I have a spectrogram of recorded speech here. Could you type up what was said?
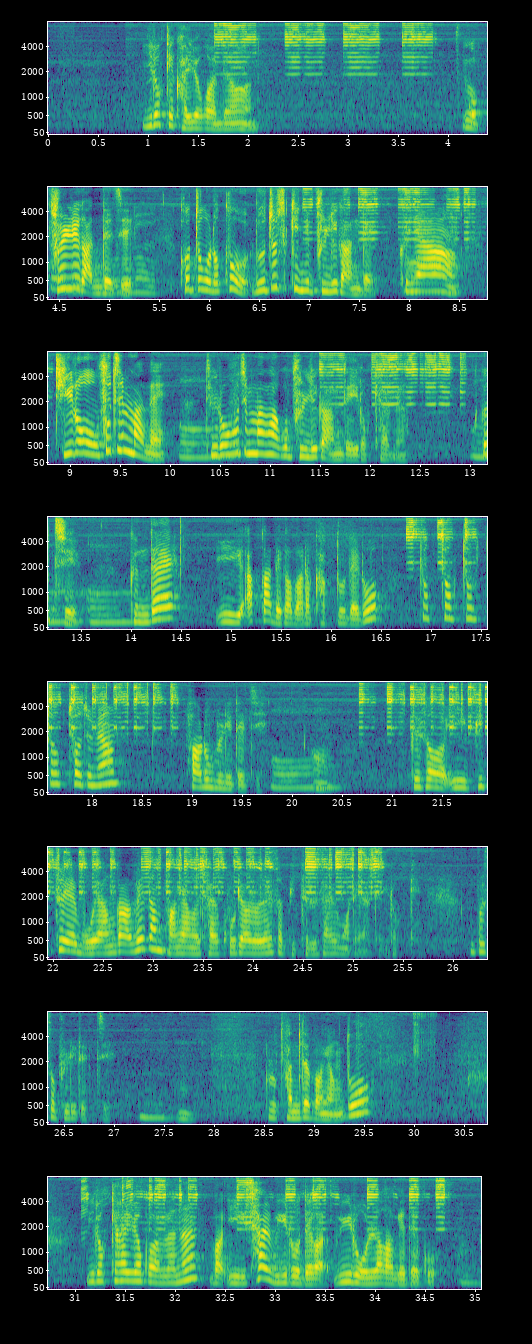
이렇게 가려고 하면 이거 분리가 안 되지. 돼. 그것도 그렇고 루즈 스킨이 분리가 안 돼. 그냥 뒤로 후진만 해. 어. 뒤로 후진만 하고 분리가 안 돼. 이렇게 하면. 어. 그치? 어. 근데 이 아까 내가 말한 각도대로 툭툭툭툭 쳐주면 바로 분리되지. 어. 그래서 이 비트의 모양과 회전 방향을 잘 고려를 해서 비트를 사용을 해야 돼. 이렇게. 벌써 분리됐지. 음. 그리고 반대 방향도 이렇게 하려고 하면은 막 이 살 위로 내가 위로 올라가게 되고 음.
